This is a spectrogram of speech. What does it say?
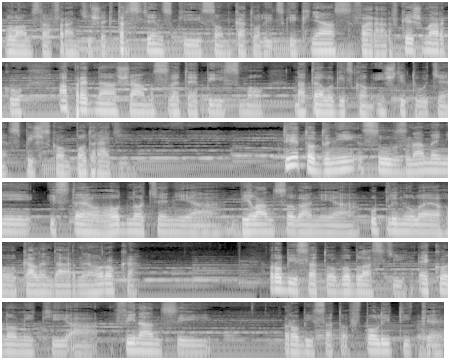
Volám sa František Trstenský, som katolícky kňaz, farár v Kešmarku a prednášam sväté písmo na Teologickom inštitúte v Spišskom podradí. Tieto dni sú v znamení istého hodnotenia, bilancovania uplynulého kalendárneho roka. Robí sa to v oblasti ekonomiky a financií, robí sa to v politike,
